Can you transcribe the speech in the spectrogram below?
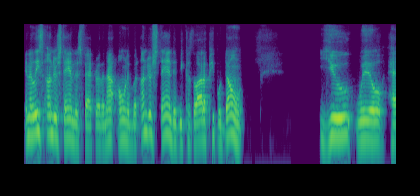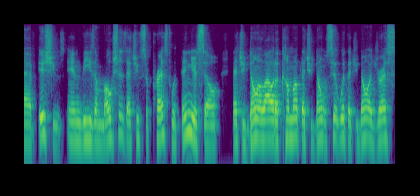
and at least understand this fact, rather not own it, but understand it because a lot of people don't. You will have issues, and these emotions that you've suppressed within yourself that you don't allow to come up, that you don't sit with, that you don't address,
